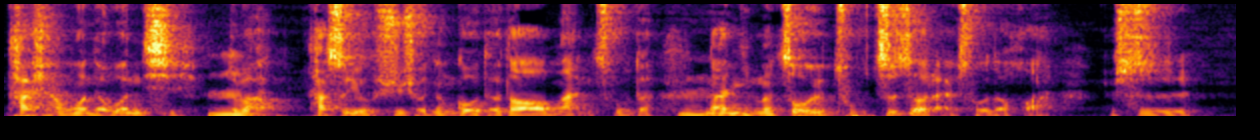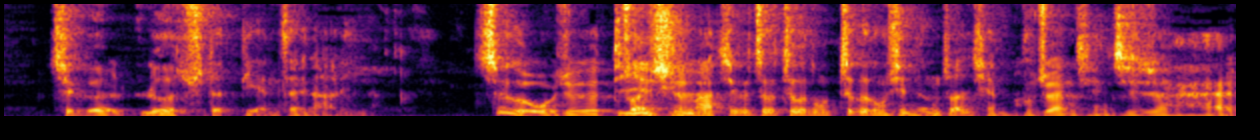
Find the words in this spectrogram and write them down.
他想问的问题，对吧？他是有需求能够得到满足的。那你们作为组织者来说的话，就是这个乐趣的点在哪里呢？这个我觉得第一是赚钱嘛，这个这个这个东这个东西能赚钱吗？不赚钱，其实还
